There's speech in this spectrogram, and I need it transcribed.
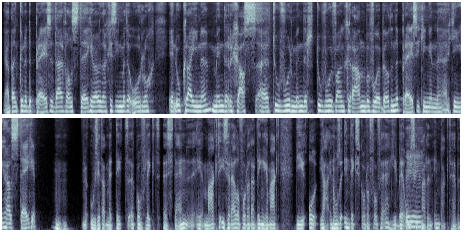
ja, dan kunnen de prijzen daarvan stijgen. We hebben dat gezien met de oorlog in Oekraïne. Minder gas uh, toevoer, minder toevoer van graan bijvoorbeeld. En de prijzen gingen, uh, gingen gaan stijgen. -hmm. Hoe zit dat met dit eh, conflict, Stijn? Maakt Israël of worden daar dingen gemaakt die ja, in onze indexkorf of hier bij ons mm zeg maar, een impact hebben?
